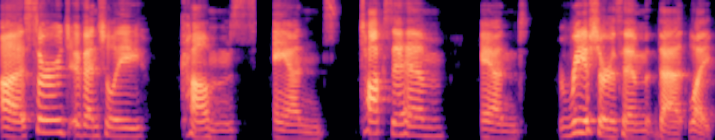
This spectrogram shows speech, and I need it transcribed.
uh Surge eventually comes and talks to him and reassures him that like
